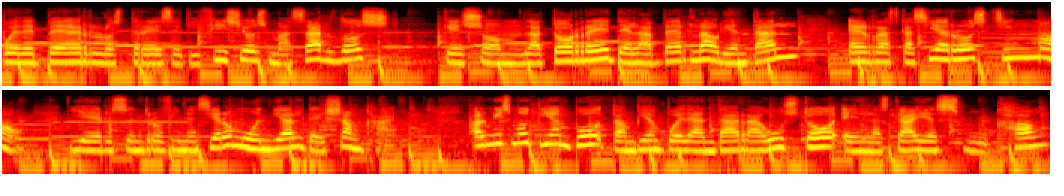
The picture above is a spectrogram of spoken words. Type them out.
puede ver los tres edificios más altos, que son la Torre de la Perla Oriental, el rascacielos Jingmao y el Centro Financiero Mundial de Shanghai. Al mismo tiempo, también puede andar a gusto en las calles Wukang,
